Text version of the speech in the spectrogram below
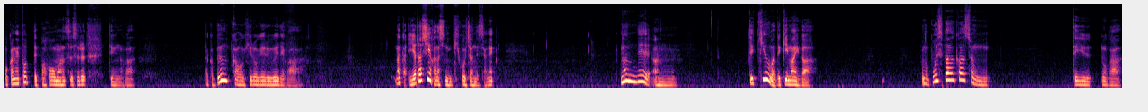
お金取ってパフォーマンスするっていうのがだから文化を広げる上ではなんかいやらしい話に聞こえちゃうんですよね。なんであのできようができまいがこのボイスパーカッションっていうのが、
